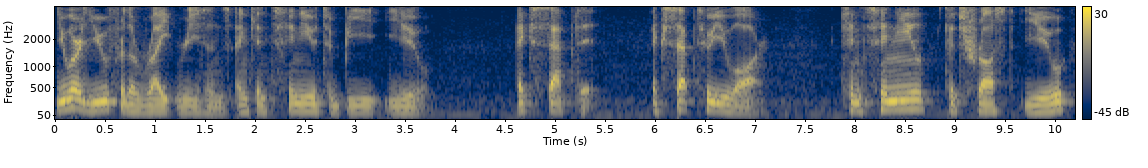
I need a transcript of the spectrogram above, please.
You are you for the right reasons and continue to be you. Accept it. Accept who you are. Continue to trust you,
